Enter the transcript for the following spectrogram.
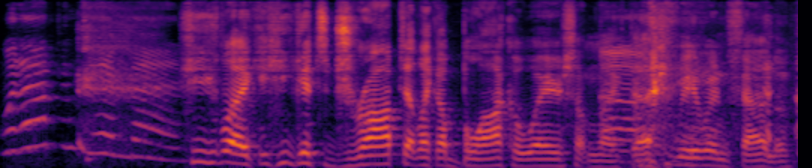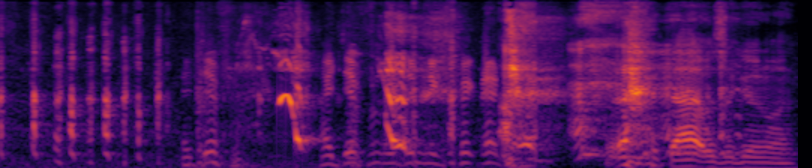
What happened to him then? He like he gets dropped at like a block away or something like that. Oh, we went and found him. I definitely, I definitely didn't expect that to that was a good one.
